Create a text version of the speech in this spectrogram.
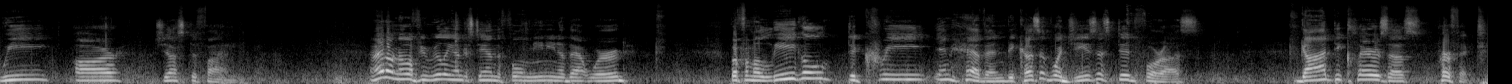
We are justified. And I don't know if you really understand the full meaning of that word, but from a legal decree in heaven, because of what Jesus did for us, God declares us perfect.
